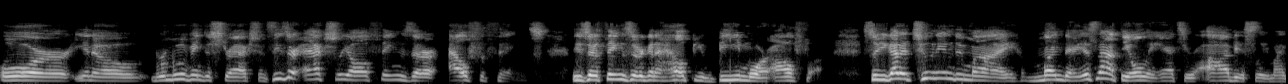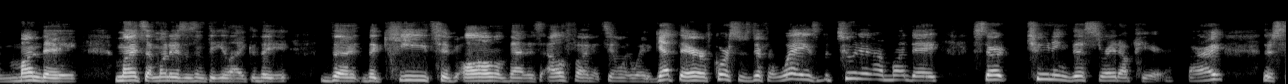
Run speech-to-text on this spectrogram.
or you know removing distractions these are actually all things that are alpha things. These are things that are going to help you be more alpha. So you got to tune into my monday. It's not the only answer obviously. My monday mindset mondays isn't the like the the the key to all of that is alpha and it's the only way to get there. Of course there's different ways but tune in on monday. Start tuning this right up here all right? There's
